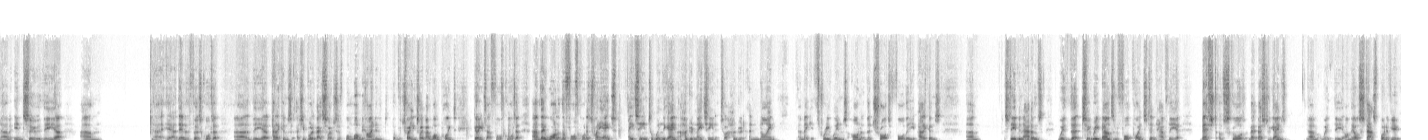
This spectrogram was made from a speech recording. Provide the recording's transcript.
um, into the um, uh, at the end of the first quarter, uh, the uh, Pelicans actually brought it back, sorry, just one, one behind and were trailing, sorry, by one point going into that fourth quarter. And they won the fourth quarter 28 18 to win the game, 118 to 109, and make it three wins on the trot for the Pelicans. Um, Steven Adams, with uh, two rebounds and four points, didn't have the best of scores, best of games um, with the on the old stats point of view.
